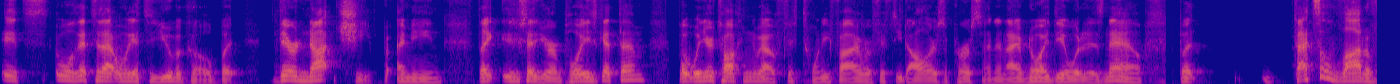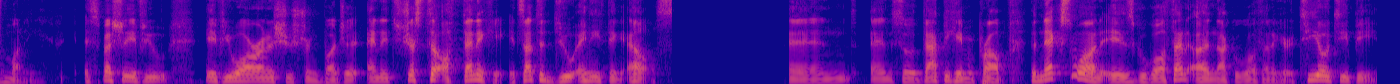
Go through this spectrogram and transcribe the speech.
It's we'll get to that when we get to Yubico, but they're not cheap. I mean, like you said, your employees get them, but when you're talking about 25 or 50 dollars a person, and I have no idea what it is now, but that's a lot of money especially if you if you are on a shoestring budget and it's just to authenticate. It's not to do anything else. And and so that became a problem. The next one is google authentic uh, not google authenticator totp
